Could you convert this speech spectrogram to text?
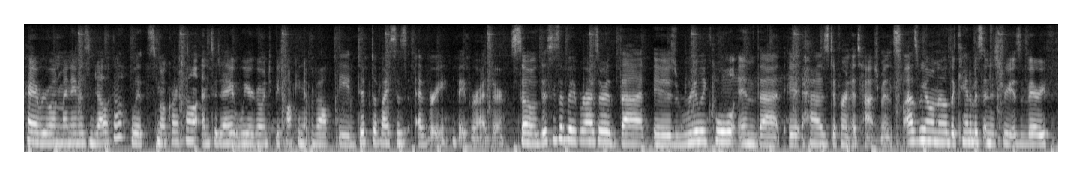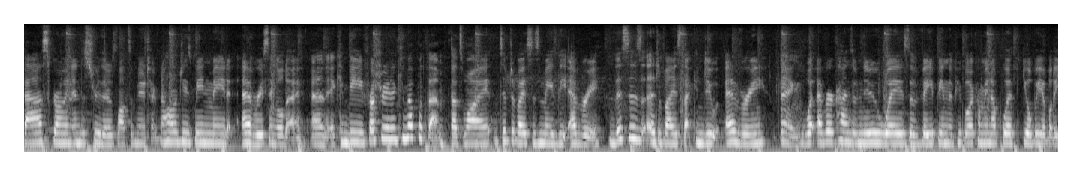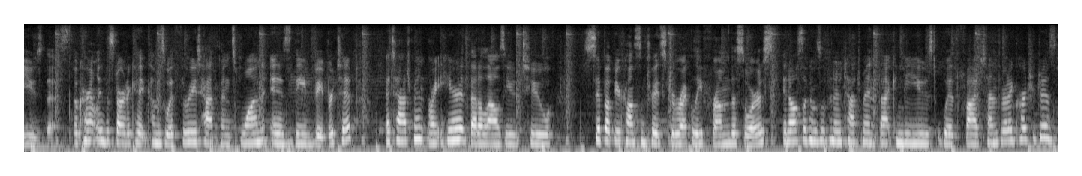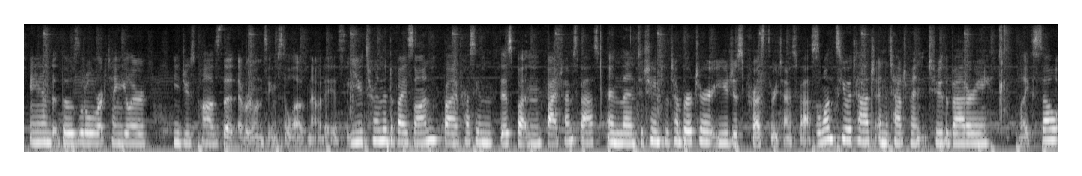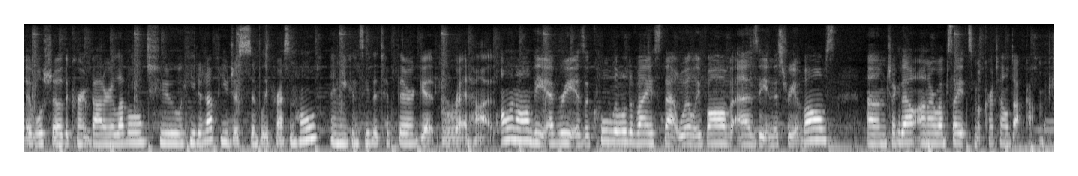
Hey everyone, my name is Angelica with Smoke Cartel and today we are going to be talking about the Dip Devices EVRI vaporizer. So this is a vaporizer that is really cool in that it has different attachments. As we all know, the cannabis industry is a very fast growing industry. There's lots of new technologies being made every single day and it can be frustrating to keep up with them. That's why Dip Devices made the EVRI. This is a device that can do everything. Whatever kinds of new ways of vaping that people are coming up with, you'll be able to use this. So currently the starter kit comes with three attachments. One is the vapor tip attachment right here that allows you to sip up your concentrates directly from the source. It also comes with an attachment that can be used with 510 threaded cartridges and those little rectangular e-juice pods that everyone seems to love nowadays. You turn the device on by pressing this button five times fast, and then to change the temperature, you just press three times fast. Once you attach an attachment to the battery, like so. It will show the current battery level. To heat it up, you just simply press and hold, and you can see the tip there get red hot. All in all, the EVRI is a cool little device that will evolve as the industry evolves. Um, check it out on our website, smokecartel.com.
